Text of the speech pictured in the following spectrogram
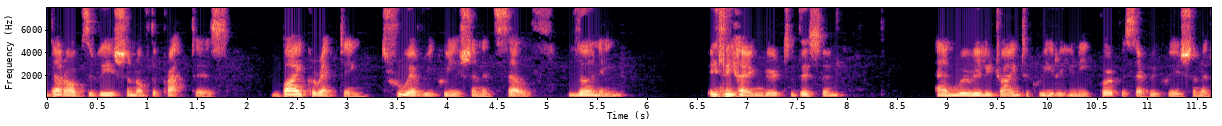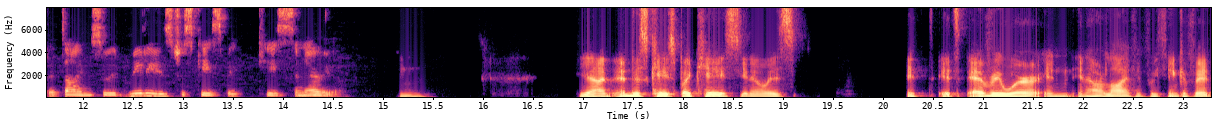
that observation of the practice by correcting through every creation itself, learning in the Iyengar tradition. And we're really trying to create a unique purpose every creation at a time. So it really is just case by case scenario. Mm. Yeah, and this case by case, you know, is it it's everywhere in in our life if we think of it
